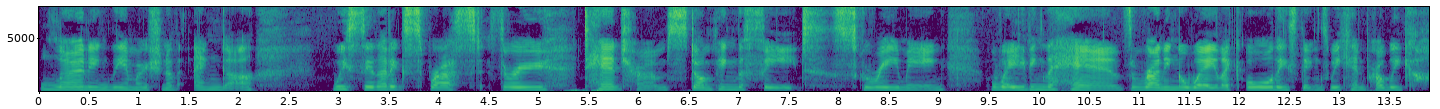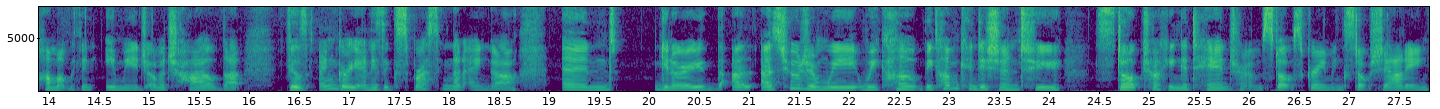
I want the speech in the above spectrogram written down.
learning the emotion of anger, we see that expressed through tantrums, stomping the feet, screaming, waving the hands, running away, like all these things. We can probably come up with an image of a child that feels angry and is expressing that anger. And, you know, as children, we, we become conditioned to stop chucking a tantrum, stop screaming, stop shouting,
